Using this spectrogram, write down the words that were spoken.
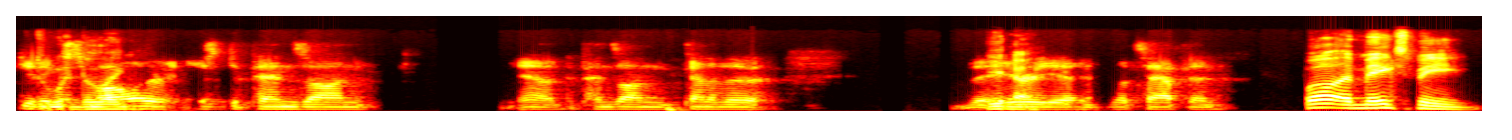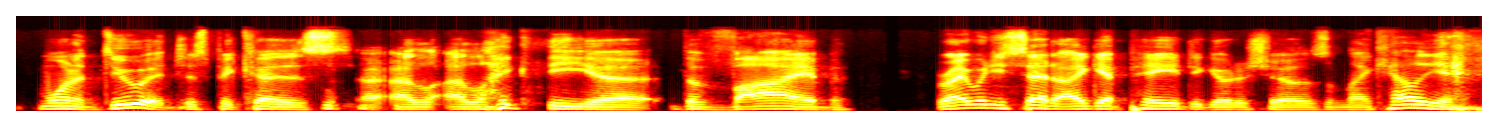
getting Dwindling. smaller. It just depends on you know depends on kind of the the Yeah. area and what's happening. Well, it makes me want to do it just because I, I, I like the uh, the vibe. Right when you said I get paid to go to shows, I'm like, hell yeah,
